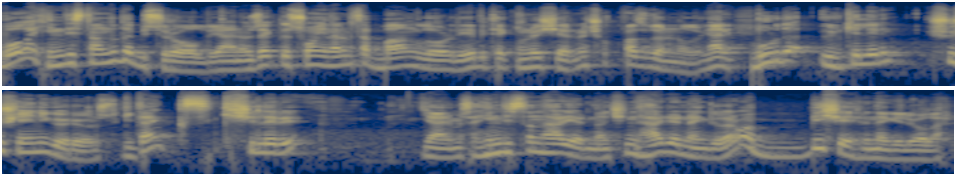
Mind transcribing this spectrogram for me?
Bu olay Hindistan'da da bir süre oldu. Yani özellikle son yıllarda mesela Bangalore diye bir teknoloji şehrine çok fazla dönen oluyor. Yani burada ülkelerin şu şeyini görüyoruz. Giden kişileri yani mesela Hindistan'ın her yerinden, Çin'in her yerinden gidiyorlar ama bir şehrine geliyorlar.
